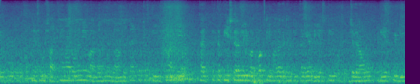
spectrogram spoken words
ਉਹ ਆਪਣੇ ਸਭ ਸਾਥੀਆਂ ਨਾਲ ਉਹਨਾਂ ਨੇ ਵਾਰਦਾਤ ਨੂੰ ਅੰਜਾਮ ਦਿੱਤਾ ਹੈ ਤੇ ਤਫਤੀਸ਼ ਬਣਾ ਕੇ ਤਫਤੀਸ਼ ਕਰਨ ਲਈ ਵੱਖ-ਵੱਖ ਟੀਮਾਂ ਦਾ ਗਠਨ ਕੀਤਾ ਗਿਆ, DSP Jagraon, DSP D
